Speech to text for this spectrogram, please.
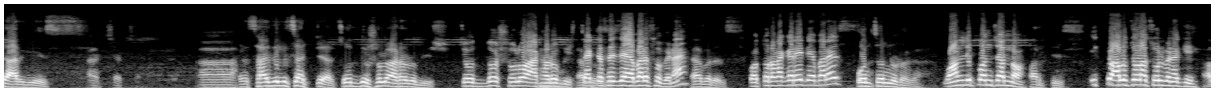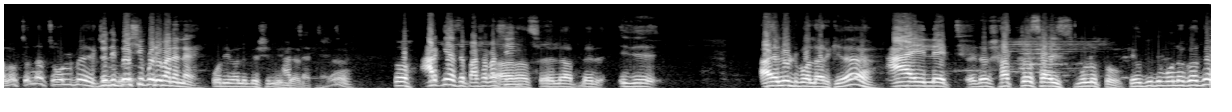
টার্গেস আচ্ছা আচ্ছা। সাইজ হলো চারটা চোদ্দ ষোলো আঠারো বিশ। চোদ্দ ষোলো আঠারো বিশ। চারটা সাইজে এভারেজ হবে না? অ্যাভারেজ কত টাকা রেট এভারেজ পঞ্চান্ন টাকা। ওয়ানলি পঞ্চান্ন? পার পিস একটু আলোচনা চলবে নাকি? আলোচনা চলবে যদি বেশি পরিমাণে নেয়। পরিমাণে বেশি নিলে আচ্ছা, আর কি, আচ্ছা, হ্যাঁ। তো আর কি আছে পাশাপাশি? আর আছে হলো আপনার এই যে আইলট বলে আর কি হ্যাঁ। আইলেট এটার সাতটা সাইজ মূলত। কেউ যদি মনে করে যে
